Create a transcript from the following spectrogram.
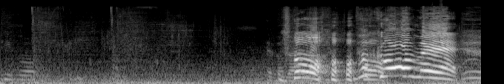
Tipo... Eh. No! Ma come?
